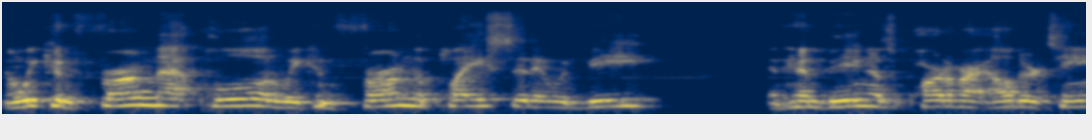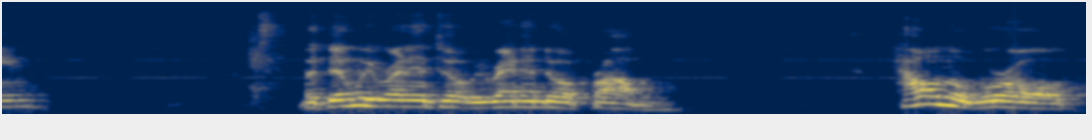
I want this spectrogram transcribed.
and we confirmed that pull and we confirmed the place that it would be, and him being as part of our elder team. But then we ran into it. We ran into a problem. How in the world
